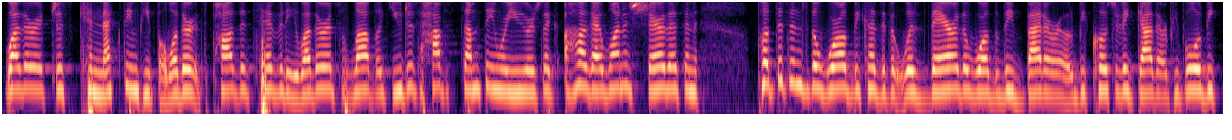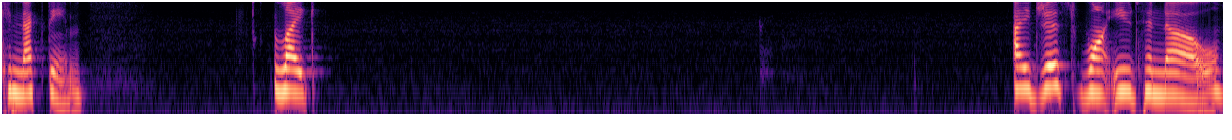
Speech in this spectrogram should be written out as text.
whether it's just connecting people, whether it's positivity, whether it's love, like you just have something where you're just like, hug, I want to share this and put this into the world because if it was there, the world would be better. It would be closer together. People would be connecting like I just want you to know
